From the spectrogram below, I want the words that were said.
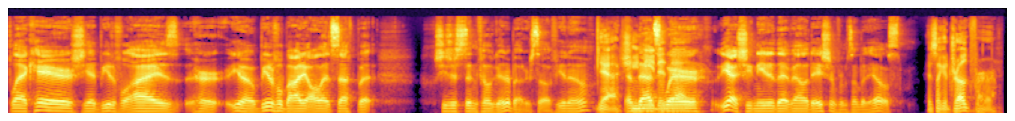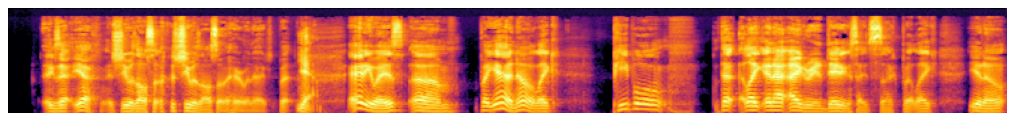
black hair. She had beautiful eyes. Her, you know, beautiful body, all that stuff. But she just didn't feel good about herself, you know. Yeah, she and that's needed where, that. yeah, she needed that validation from somebody else. It's like a drug for her. Exactly. Yeah, she was also she was also a heroin addict. But Yeah. anyways, um, but yeah, no, like people that like, and I, I agree, dating sites suck, but like, you know,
